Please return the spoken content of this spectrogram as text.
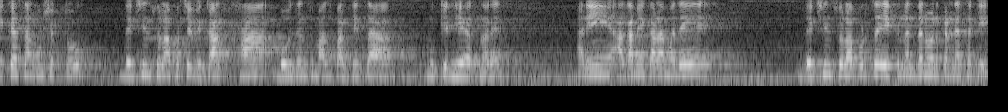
एकच सांगू शकतो दक्षिण सोलापूरचा विकास हा बहुजन समाज पार्टीचा मुख्य ध्येय असणार आहे. आणि आगामी काळामध्ये दक्षिण सोलापूरचं एक नंदनवन करण्यासाठी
